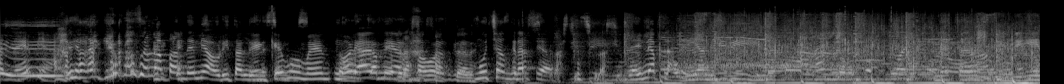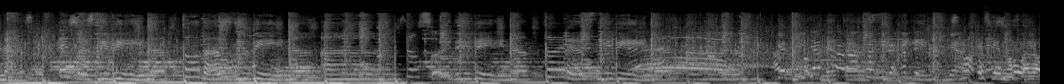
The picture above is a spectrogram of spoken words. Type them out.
pandemia? ¿Qué pasó en la pandemia? Ahorita les ¿En qué momento? No le cambien, por favor. gracias. Muchas gracias. Gracias, gracias. Y ahí le aplaudían. Netas divinas, esa es divina, todas divinas. Yo soy divina, tú eres divina. No, es que no puedo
